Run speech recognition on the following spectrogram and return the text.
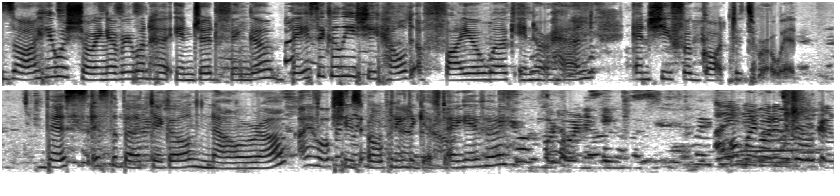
Zahi was showing everyone her injured finger. Basically, she held a firework in her hand and she forgot to throw it. This is the birthday girl, Naura. I hope She's like opening the gift I gave her. Oh my god, it's broken.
